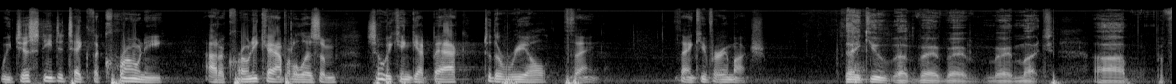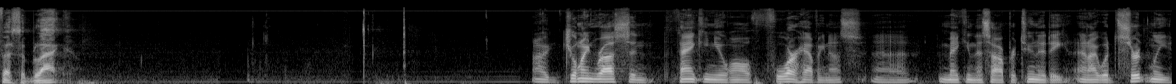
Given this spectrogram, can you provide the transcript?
We just need to take the crony out of crony capitalism so we can get back to the real thing. Thank you very much. Thank you uh, very, very, very much. Uh, Professor Black? I join Russ in thanking you all for having us, uh, making this opportunity, and I would certainly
